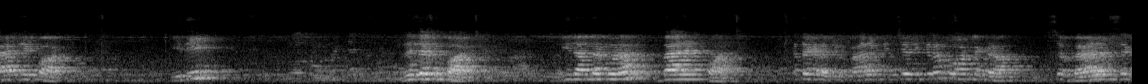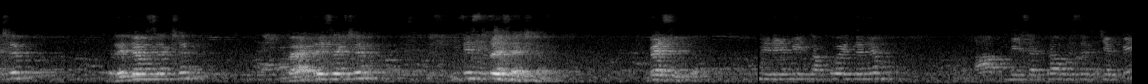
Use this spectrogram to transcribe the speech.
Battery part. ఇది రిజల్ట్ పార్ట్. ఇదంతా కూడా బ్యాలెట్ పార్ట్. అంతే కదా ఇక్కడ బ్యాలెట్ ఇచ్చేది ఇక్కడ టోటల్ ఇక్కడ. So balance section result section battery section display section. Basic మీరేమి తక్కువైతేనే ఆ మీ సెక్టర్ ఆఫీసర్ చెప్పి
